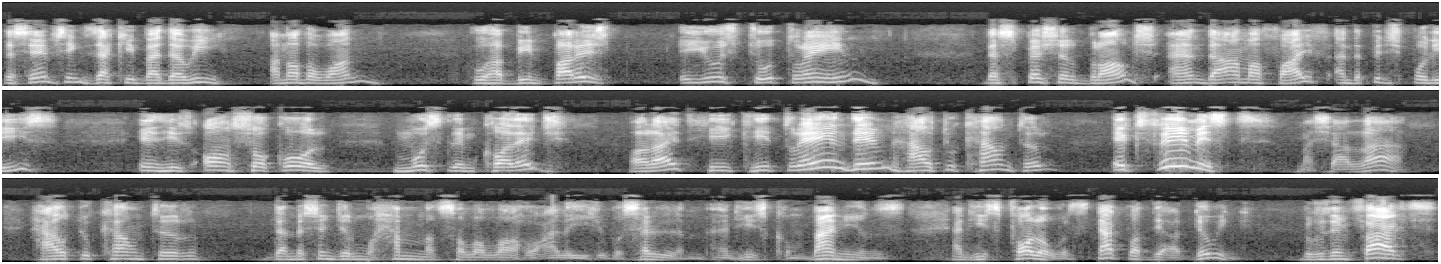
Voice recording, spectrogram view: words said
The same thing, Zaki Badawi, another one who have been punished. He used to train the special branch and the MI5 and the British police in his own so-called Muslim college. All right, he, he trained them how to counter extremists, mashallah, how to counter the Messenger Muhammad sallallahu alaihi wasallam and his companions and his followers. That's what they are doing. Because in fact,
